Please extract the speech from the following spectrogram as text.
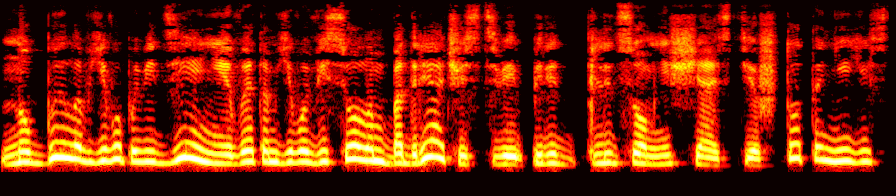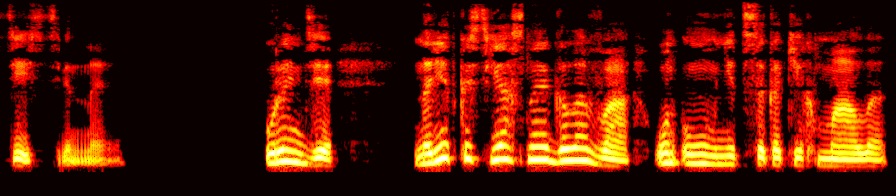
но было в его поведении, в этом его веселом бодрячестве перед лицом несчастья что-то неестественное. У Рэнди на редкость ясная голова, он умница, каких мало.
